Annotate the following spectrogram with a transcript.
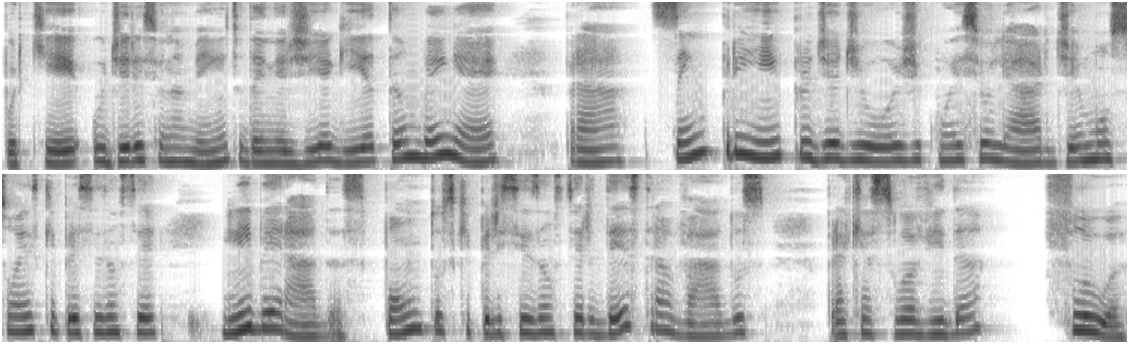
porque o direcionamento da energia guia também é para sempre ir para o dia de hoje com esse olhar de emoções que precisam ser liberadas, pontos que precisam ser destravados para que a sua vida flua.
